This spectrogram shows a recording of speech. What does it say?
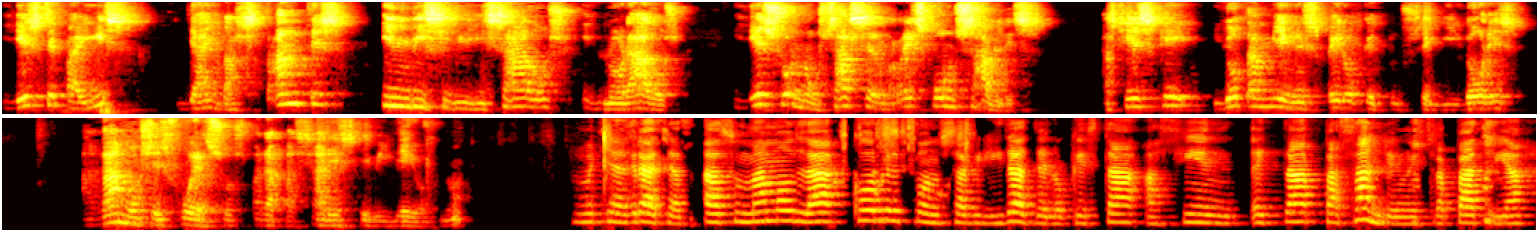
Y este país ya hay bastantes invisibilizados, ignorados, y eso nos hace responsables. Así es que yo también espero que tus seguidores hagamos esfuerzos para pasar este video, ¿no? Muchas gracias. Asumamos la corresponsabilidad de lo que está haciendo, está pasando en nuestra patria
